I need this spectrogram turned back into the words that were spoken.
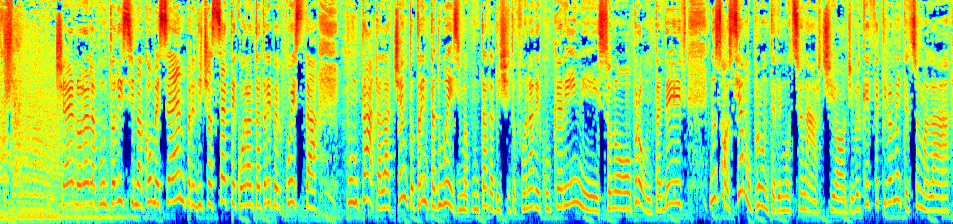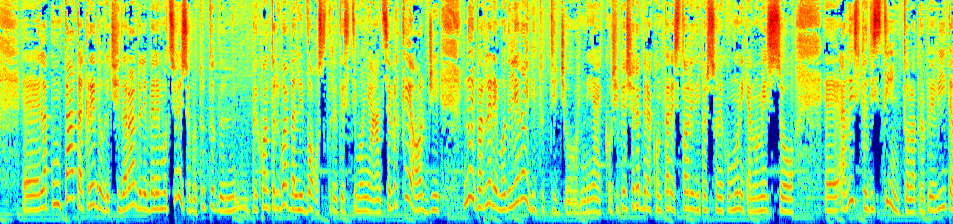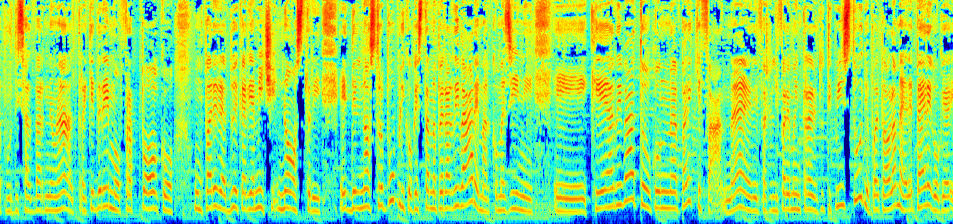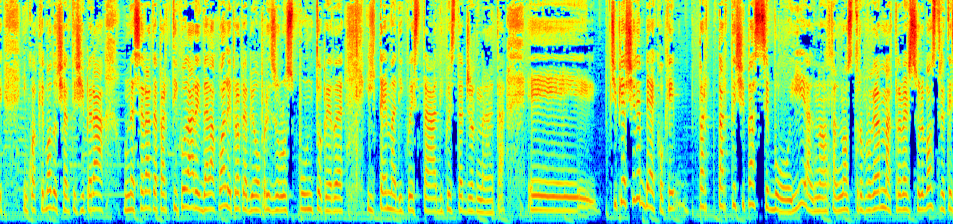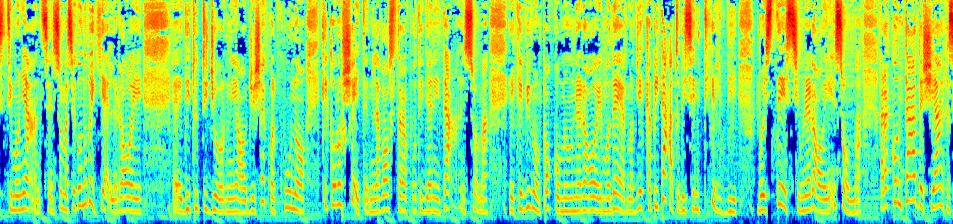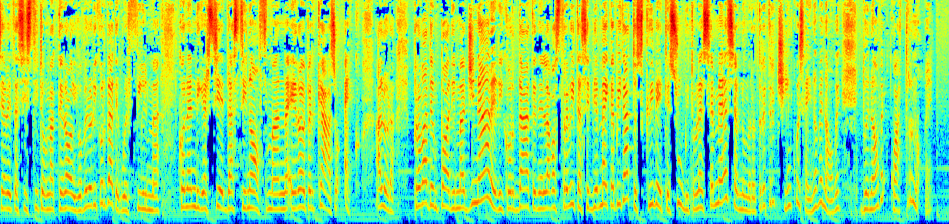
Jack. C'è Lorella puntualissima come sempre, 17.43 per questa puntata, la 132esima puntata di Citofonare Cuccarini. Sono pronta, è- non so, siamo pronti ad emozionarci oggi perché effettivamente insomma la, eh, la puntata credo che ci darà delle belle emozioni, soprattutto del- per quanto riguarda le vostre testimonianze, perché oggi noi parleremo degli eroi di tutti i giorni. Ecco, ci piacerebbe raccontare storie di persone comuni che hanno messo eh, a rischio distinto la propria vita pur di salvarne un'altra. Chiederemo fra poco un parere a due cari amici nostri e del nostro pubblico che stanno per arrivare. Marco Masini, eh, che è arrivato con parecchie fan, eh, li, fa- li faremo entrare tutti qui in studio. Poi Paola Mere- Perego, che in qualche modo ci anticiperà una serata particolare dalla quale proprio abbiamo preso lo spunto per il tema di questa, di questa giornata. E ci piacerebbe ecco, che par- partecipasse voi al, no- al nostro programma attraverso le vostre testimonianze. Insomma, secondo voi chi è l'eroe eh, di tutti i giorni oggi? C'è qualcuno che conoscete nella vostra quotidianità, insomma, e che vive un po' come un eroe moderno? Vi è capitato di sentirvi voi stessi un eroe? Insomma, raccontateci anche se avete assistito a un atto eroico. Ve lo ricordate quel film con Andy Garcia e Dustin Hoffman, Eroe per caso? Ecco, allora provate un po' ad immaginare, ricordate nella vostra vita se vi è mai capitato, scrivete subito un sms al numero 335 699 2949.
